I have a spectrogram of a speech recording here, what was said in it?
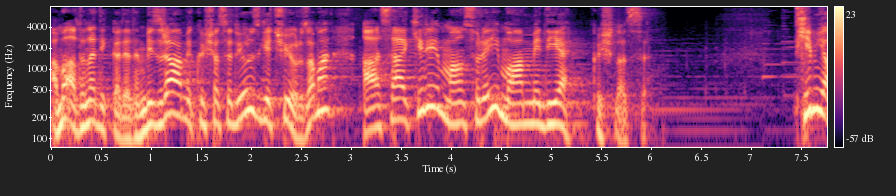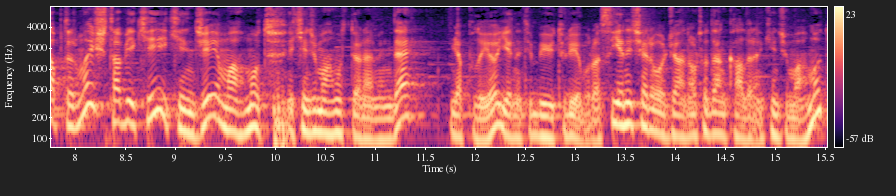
Ama adına dikkat edin. Biz Rami Kışlası diyoruz geçiyoruz ama Asakiri Mansure-i Muhammediye Kışlası. Kim yaptırmış? Tabii ki 2. Mahmut. 2. Mahmut döneminde yapılıyor. Yeniti büyütülüyor burası. Yeniçeri Ocağı'nı ortadan kaldıran 2. Mahmut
